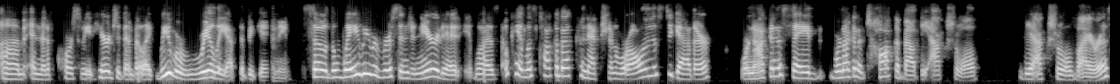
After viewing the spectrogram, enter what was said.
um, and then of course we adhered to them. But like we were really at the beginning. So the way we reverse engineered it, it was okay. Let's talk about connection. We're all in this together. We're not going to say we're not going to talk about the actual the actual virus,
